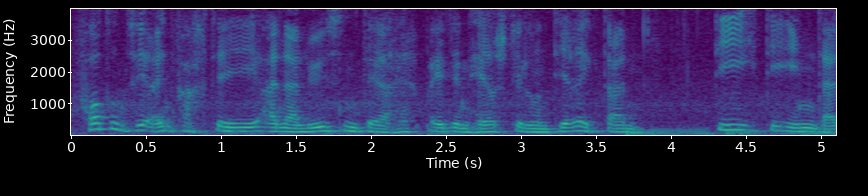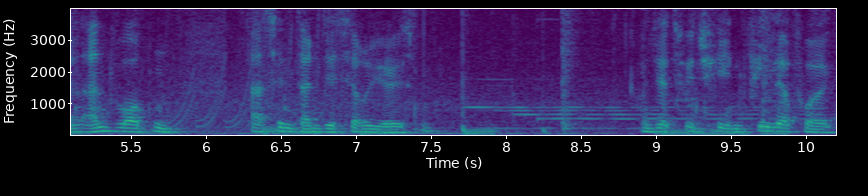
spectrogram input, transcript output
Fordern Sie einfach die Analysen der, bei den Herstellern direkt an. Die, die Ihnen dann antworten, das sind dann die seriösen. Und jetzt wünsche ich Ihnen viel Erfolg.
